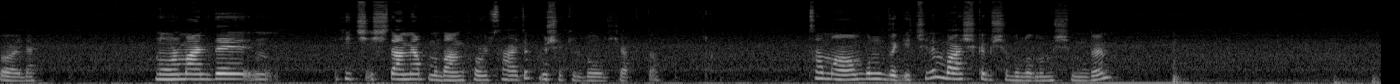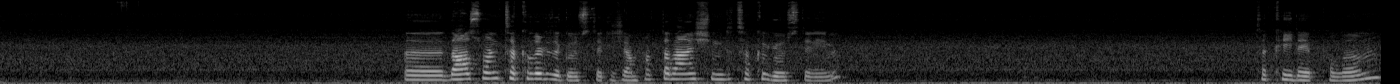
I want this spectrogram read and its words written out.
Böyle. Normalde hiç işlem yapmadan koysaydık bu şekilde olacaktı. Tamam bunu da geçelim. Başka bir şey bulalım şimdi. Ee, daha sonra takıları da göstereceğim. Hatta ben şimdi takı göstereyim. Takıyla yapalım.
